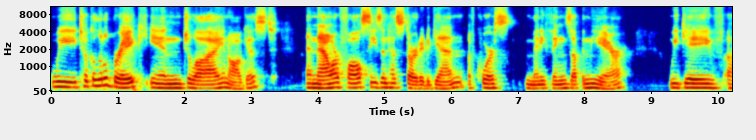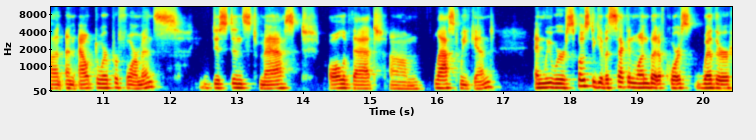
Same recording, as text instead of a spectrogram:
we took a little break in july and august and now our fall season has started again. Of course many things up in the air. We gave uh, an outdoor performance, distanced, masked, all of that um, last weekend. And we were supposed to give a second one, but of course, weather,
